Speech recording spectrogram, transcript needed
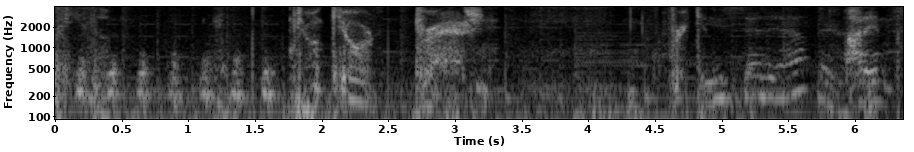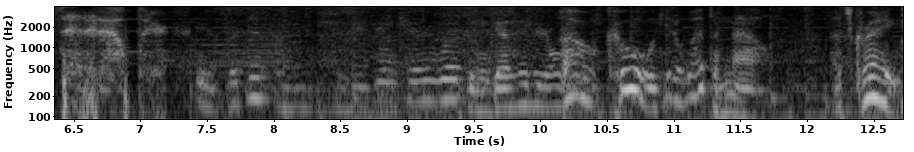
piece of junkyard trash. Freaking. You set it out there. I didn't set it out there. Here, put this on. You're to carry a weapon. You got to have your own. Oh, cool. We get a weapon now. That's great.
